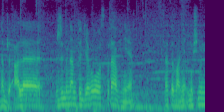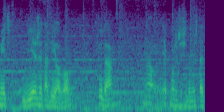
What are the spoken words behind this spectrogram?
Dobrze, ale żeby nam to działało sprawnie, ratowanie, musimy mieć wieżę radiową, która, no jak możecie się domyślać,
